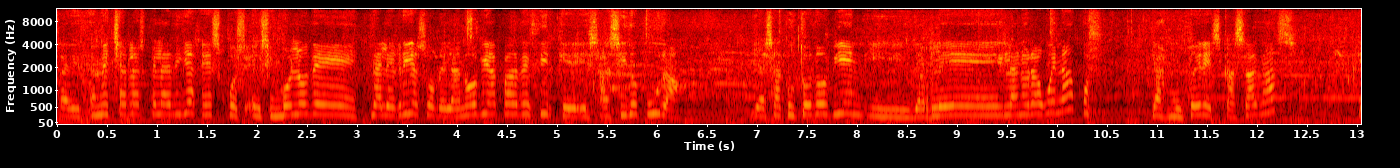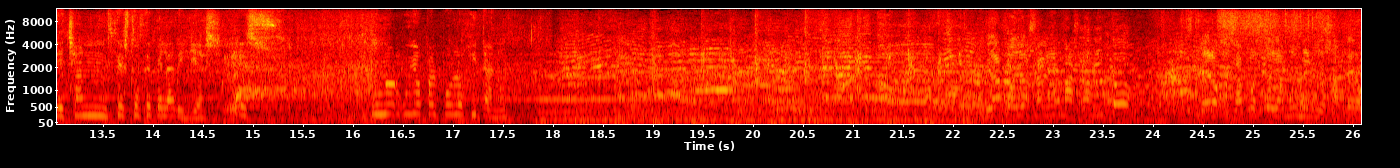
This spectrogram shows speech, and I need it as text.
Tradición de echar las peladillas es pues el símbolo de, alegría sobre la novia para decir que ha sido pura y ha sacado todo bien y darle la enhorabuena, pues las mujeres casadas echan cestos de peladillas. Es un orgullo para el pueblo gitano. Más bonito, pero que se ha puesto ya muy nerviosa, pero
